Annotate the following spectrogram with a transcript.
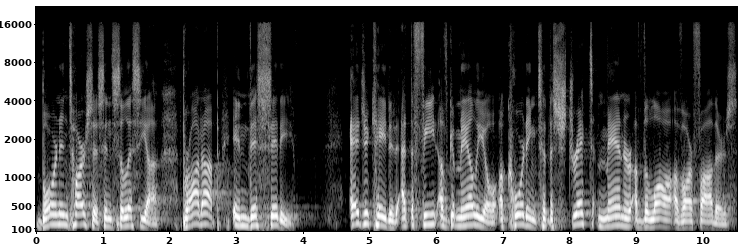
born in Tarsus in Cilicia, brought up in this city, educated at the feet of Gamaliel according to the strict manner of the law of our fathers,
